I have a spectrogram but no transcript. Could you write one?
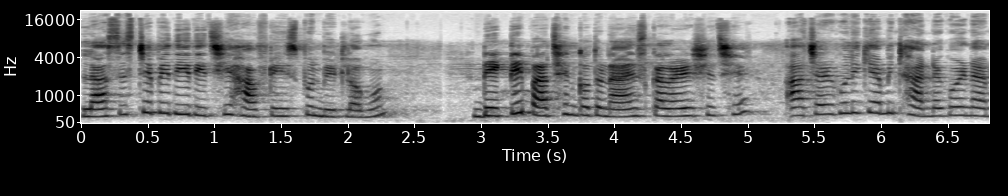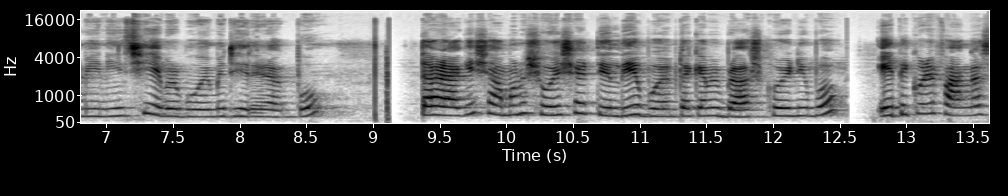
লাস্ট স্টেপে দিয়ে দিচ্ছি হাফ টি স্পুন বিট লবণ। দেখতেই পাচ্ছেন কত নাইস কালার এসেছে। আচারগুলিকে আমি ঠান্ডা করে নামিয়ে নিয়েছি, এবার বয়েমে ঢেলে রাখব। তার আগে সামান্য সরিষার তেল দিয়ে বয়ামটাকে আমি ব্রাশ করে নিব। এতে করে ফাঙ্গাস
